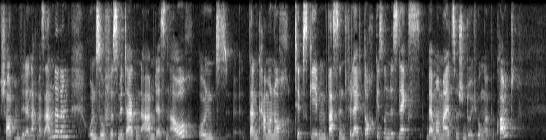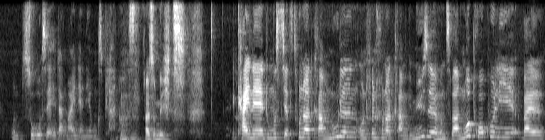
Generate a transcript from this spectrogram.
schaut man wieder nach was anderem. Und so fürs Mittag- und Abendessen auch. Und dann kann man noch Tipps geben, was sind vielleicht doch gesunde Snacks, wenn man mal zwischendurch Hunger bekommt. Und so sähe dann mein Ernährungsplan aus. Also nichts. Keine, du musst jetzt 100 Gramm Nudeln und 500 Gramm Gemüse Mhm. und zwar nur Brokkoli, weil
